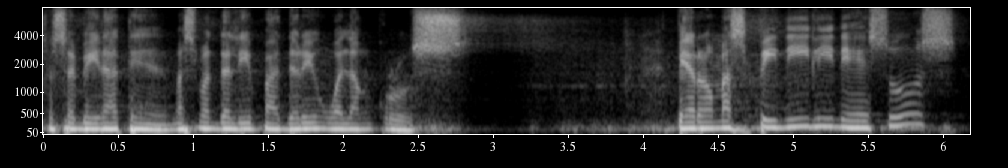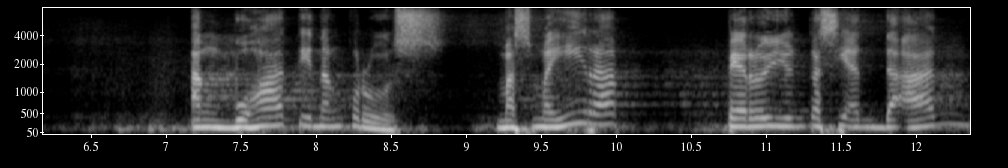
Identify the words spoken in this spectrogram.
Sasabihin natin, mas madali, Father, yung walang krus. Pero mas pinili ni Jesus ang buhati ng krus. Mas mahirap, pero yun kasi ang daan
